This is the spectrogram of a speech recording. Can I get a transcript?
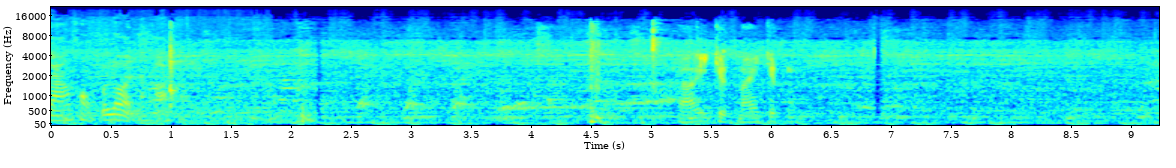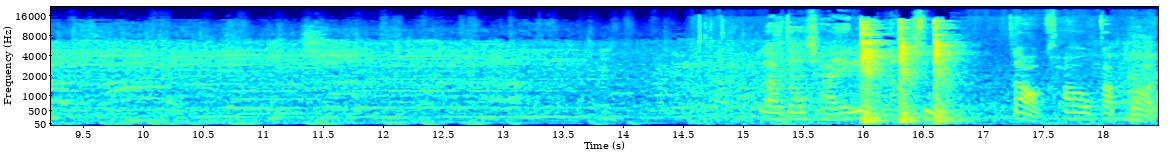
กลางของประหลอดนะคะมาอีกจุดไหมจุดเราจะใช้เหล็กน้ำสูงต่อเข้ากับบอร์ด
